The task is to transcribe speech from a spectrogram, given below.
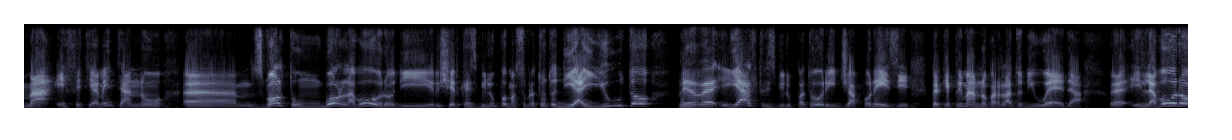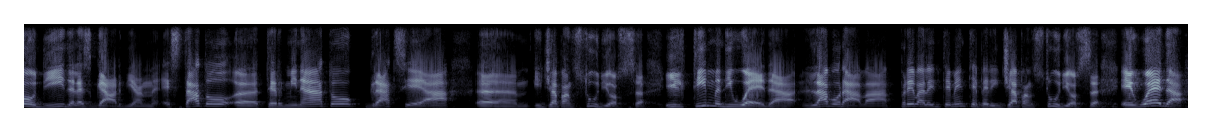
ma effettivamente hanno ehm, svolto un buon lavoro di ricerca e sviluppo, ma soprattutto di aiuto per gli altri sviluppatori giapponesi, perché prima hanno parlato di Ueda. Eh, il lavoro di The Last Guardian è stato eh, terminato grazie a ehm, Japan Studios. Il team di Ueda lavorava prevalentemente per i Japan Studios e Ueda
